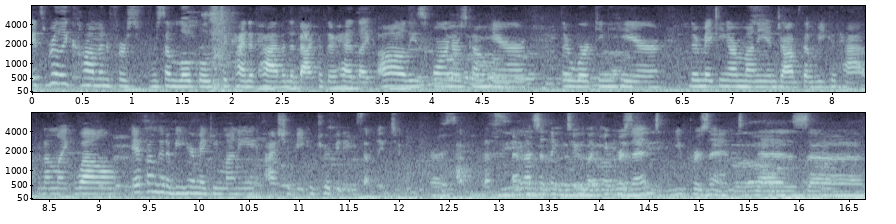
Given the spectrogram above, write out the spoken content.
it's really common for, for some locals to kind of have in the back of their head, like, oh, these foreigners come here, they're working here, they're making our money in jobs that we could have. And I'm like, well, if I'm going to be here making money, I should be contributing something too. Right. So that's And that's the thing too. Like you present, you present as uh,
